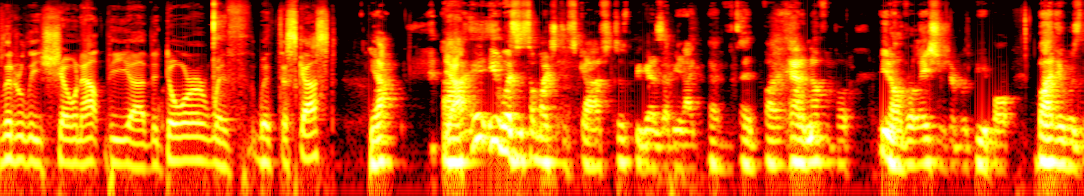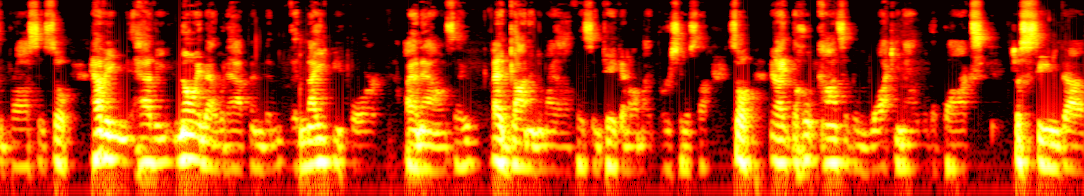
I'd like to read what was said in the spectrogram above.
literally showing out the uh, the door with with disgust? Yeah. Yeah. Uh, it, it wasn't so much discussed just because, I mean, I, I, I had enough of a, you know, relationship with people, but it was the process. So having, having, knowing that would happen the, the night before I announced, I, I had gone into my office and taken all my personal stuff. So you know, like the whole concept of walking out with a box just seemed, uh,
